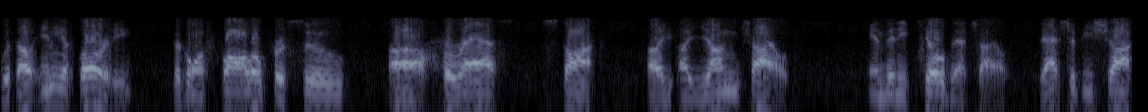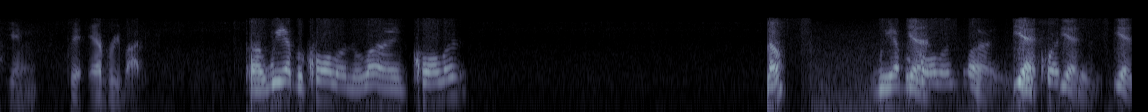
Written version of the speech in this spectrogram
without any authority they're going to follow, pursue, uh, harass, stalk a, a young child, and then he killed that child. That should be shocking to everybody. Uh, we have a call on the line. Caller, Hello? we have a Yeah. call on the line. Yes, Your yes, yes,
